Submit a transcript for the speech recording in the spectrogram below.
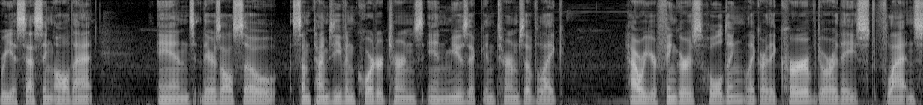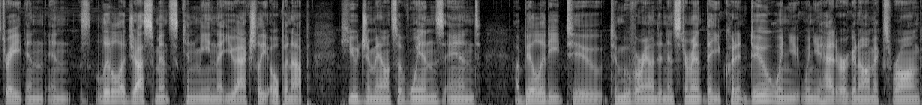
reassessing all that. And there's also sometimes even quarter turns in music in terms of like how are your fingers holding? Like are they curved or are they flat and straight? And, and little adjustments can mean that you actually open up huge amounts of winds and ability to to move around an instrument that you couldn't do when you when you had ergonomics wrong.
